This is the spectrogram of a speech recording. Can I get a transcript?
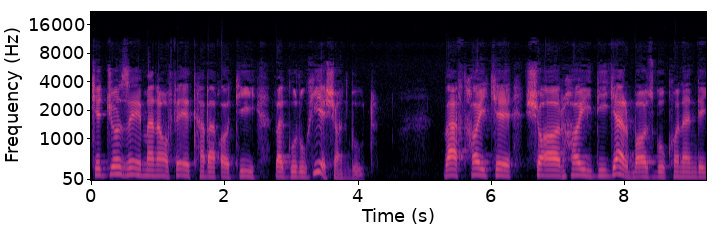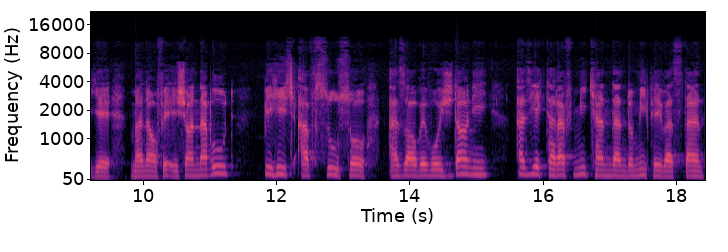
که جزء منافع طبقاتی و گروهیشان بود. وقتهایی که شعارهای دیگر بازگو کننده منافعشان نبود بی هیچ افسوس و عذاب وجدانی از یک طرف میکندند و میپیوستند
